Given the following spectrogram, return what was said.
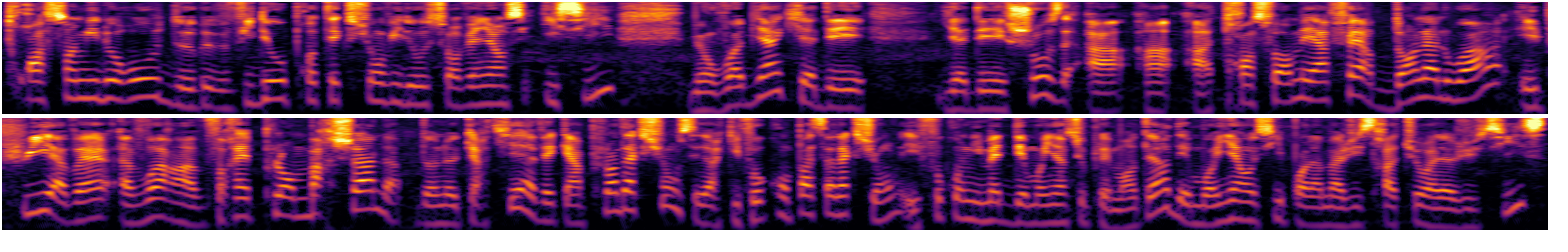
300 000 euros de vidéoprotection, vidéosurveillance ici. Mais on voit bien qu'il y a des il y a des choses à, transformer, à faire dans la loi, et puis avoir, un vrai plan Marshall dans nos quartiers avec un plan d'action. C'est-à-dire qu'il faut qu'on passe à l'action. Il faut qu'on y mette des moyens supplémentaires, des moyens aussi pour la magistrature et la justice.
